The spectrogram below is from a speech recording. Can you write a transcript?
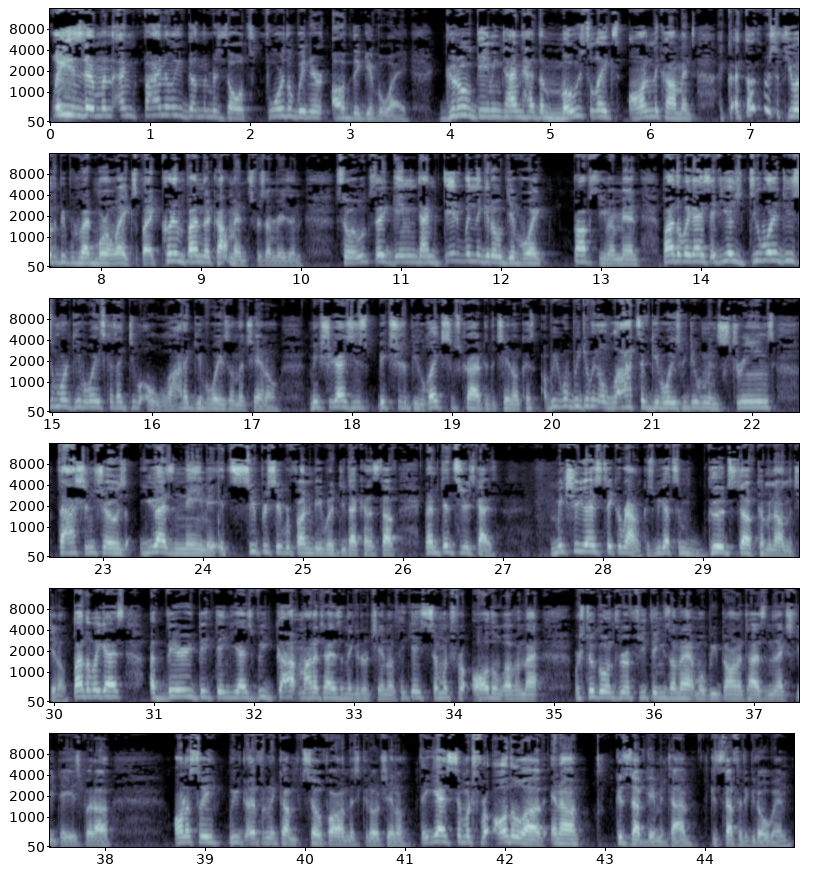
Ladies and gentlemen, I'm finally done the results for the winner of the giveaway. Good Old Gaming Time had the most likes on the comments. I, I, thought there was a few other people who had more likes, but I couldn't find their comments for some reason. So it looks like Gaming Time did win the Good Old giveaway. Props to you, my man. By the way, guys, if you guys do want to do some more giveaways, because I do a lot of giveaways on the channel, make sure, you guys, just make sure to be like, subscribe to the channel, because we will be doing lots of giveaways. We do them in streams, fashion shows, you guys name it. It's super, super fun to be able to do that kind of stuff. And I'm dead serious, guys make sure you guys stick around because we got some good stuff coming on the channel. By the way, guys, a very big thank you guys. We got monetized on the Good Old channel. Thank you guys so much for all the love on that. We're still going through a few things on that and we'll be monetized in the next few days. But uh, honestly, we've definitely come so far on this Good Old channel. Thank you guys so much for all the love and uh, good stuff gaming time. Good stuff for the Good Old win.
